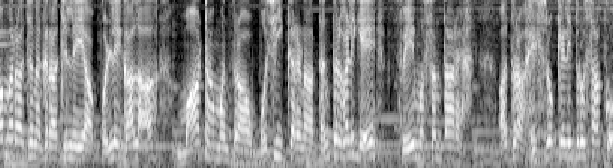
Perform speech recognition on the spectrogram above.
ಚಾಮರಾಜನಗರ ಜಿಲ್ಲೆಯ ಕೊಳ್ಳೇಗಾಲ ಮಾಟ ಮಂತ್ರ ವಶೀಕರಣ ತಂತ್ರಗಳಿಗೆ ಫೇಮಸ್ ಅಂತಾರೆ. ಅದರ ಹೆಸರು ಕೇಳಿದ್ರು ಸಾಕು,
